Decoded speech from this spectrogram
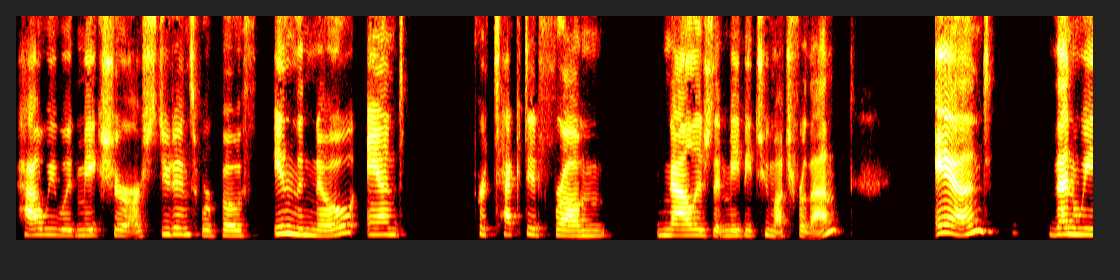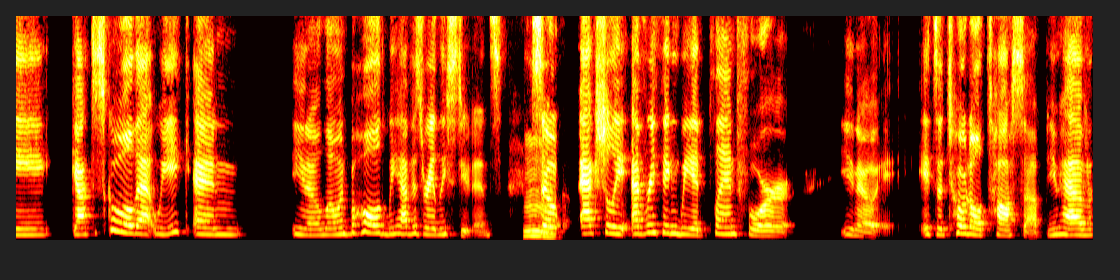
how we would make sure our students were both in the know and protected from knowledge that may be too much for them. And then we got to school that week and you know lo and behold we have israeli students mm. so actually everything we had planned for you know it's a total toss up you have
